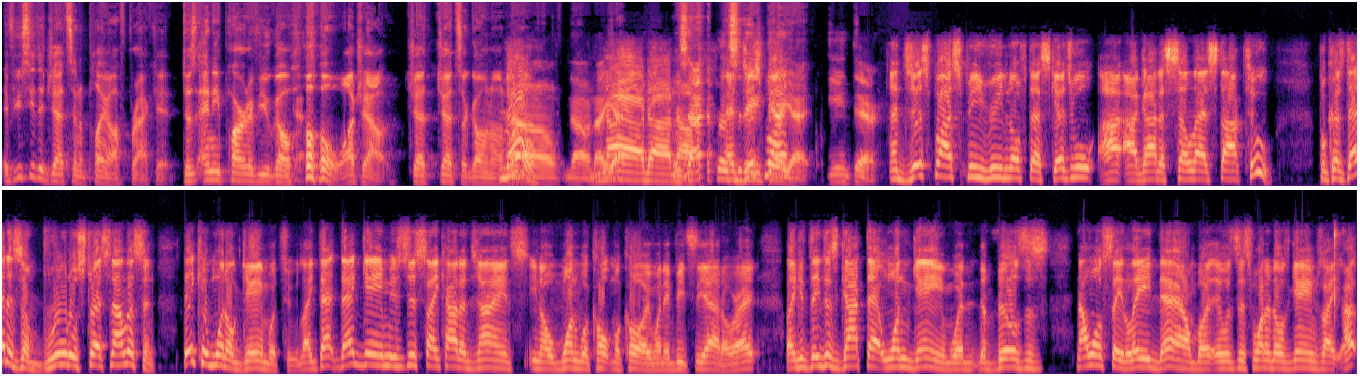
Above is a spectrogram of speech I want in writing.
if you see the Jets in a playoff bracket, does any part of you go, yeah. "Oh, watch out, Jet, Jets are going on"? No, no, not no, yet. No, no, no. Zach Wilson ain't by, there yet. He ain't there. And just by speed reading off that schedule, I, I gotta sell that stock too, because that is a brutal stretch. Now, listen, they can win a game or two. Like that, that game is just like how the Giants, you know, won with Colt McCoy when they beat Seattle, right? Like if they just got that one game when the Bills is. Now, I won't say laid down, but it was just one of those games like uh,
